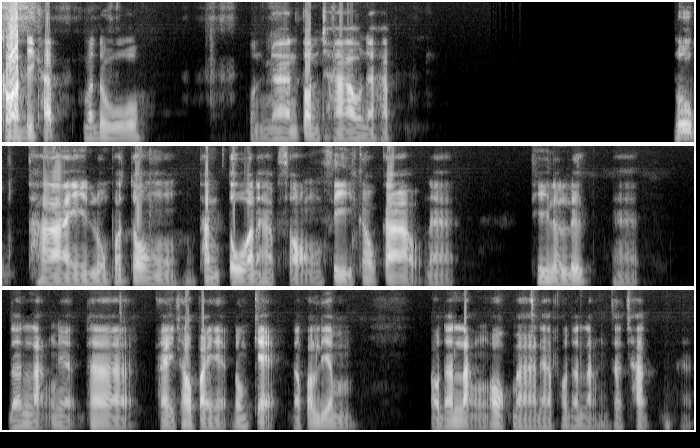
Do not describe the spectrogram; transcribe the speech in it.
สวัสดีครับ มาดูผลงานตอนเช้านะครับ รูปถ่ายหลวงพ่อจงทันตัวนะครับสองสี่เก้าเก้านะที่ระลึกนะฮะด้านหลังเนี่ย ถ้าใครเช่าไปเนี่ยต้องแกะแล้วก็เลี่ยมเอาด้านหลังออกมานะครับ เพราะด้านหลังจะชัดนะ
